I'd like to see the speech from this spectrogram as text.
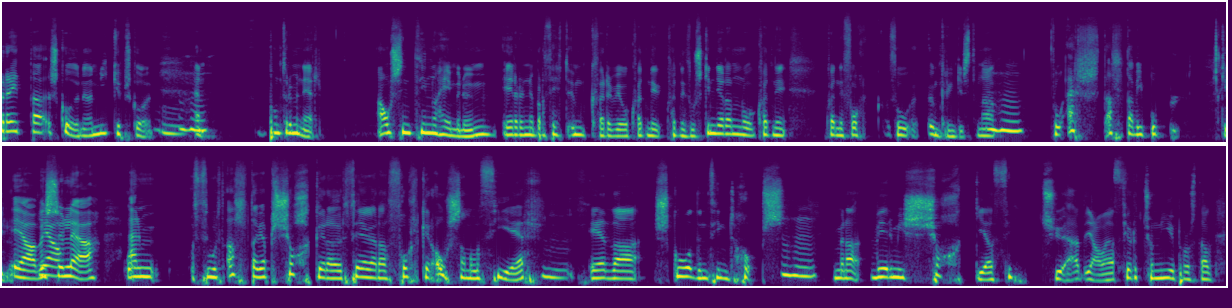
breyta skoðun eða mikið upp skoðun. Mhm. en punkturum minn er ásýnd þín á heiminum er í rauninni bara þitt umhverfi og hvernig, hvernig þú skinjar hann og hvernig, hvernig fólk þú umkringist þannig að Mhm. þú ert alltaf í búblu skilur, já, vissulega. En og þú ert alltaf jafn sjokkeraður þegar að fólk er ósamála þér mm, eða skoðun þín hóps. Mhm. ég meina, við erum í sjokki að 50, eða- já, eða 49% af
